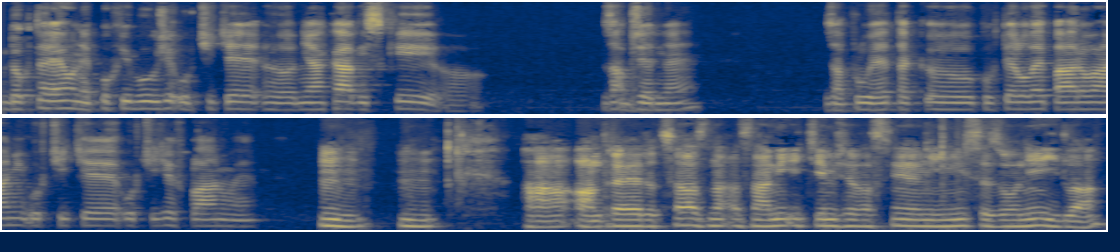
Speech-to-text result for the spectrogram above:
do kterého nepochybuju, že určitě uh, nějaká whisky uh, zabředne, zapluje, tak uh, koktejlové párování určitě, určitě v plánu je. Mm-hmm. A Andre je docela zná, známý i tím, že vlastně mění sezóně jídla.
